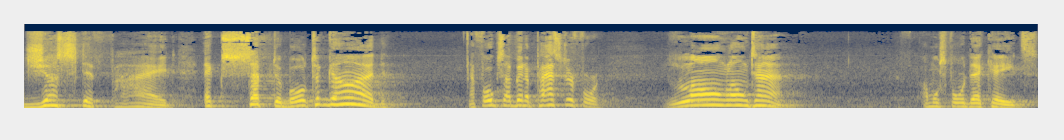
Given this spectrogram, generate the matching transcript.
justified, acceptable to God. Now, folks, I've been a pastor for a long, long time, almost four decades.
